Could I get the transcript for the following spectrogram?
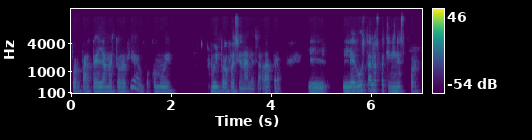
por parte de la metodología, un poco muy, muy profesionales, ¿verdad? Pero le gusta a los pequeñines por,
